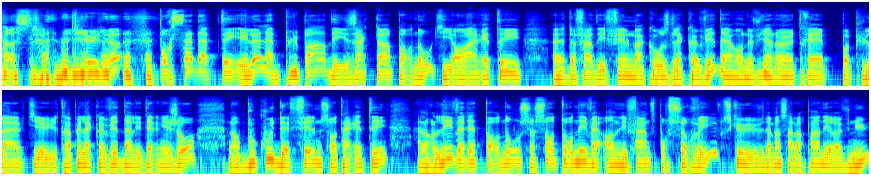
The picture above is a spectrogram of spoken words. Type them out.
dans ce milieu-là, pour s'adapter. Et là, la plupart des acteurs porno qui ont arrêté euh, de faire des films à cause de la COVID, hein, on a vu, il y en a un très populaire qui a eu attrapé la COVID dans les derniers jours. Alors, beaucoup de films sont arrêtés. Alors, les vedettes porno se sont tournées vers OnlyFans pour survivre, parce que, évidemment, ça leur prend des revenus.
